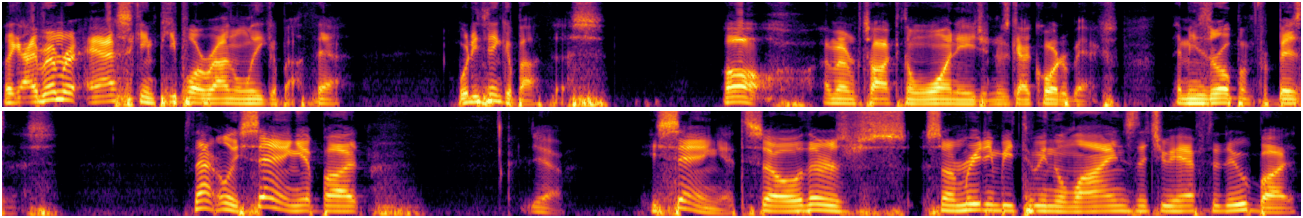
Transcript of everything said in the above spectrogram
like I remember asking people around the league about that. What do you think about this? Oh, I remember talking to one agent who's got quarterbacks. That means they're open for business. He's not really saying it, but Yeah. He's saying it. So there's some reading between the lines that you have to do, but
